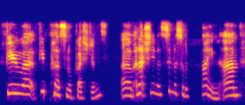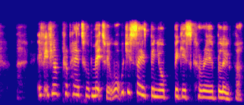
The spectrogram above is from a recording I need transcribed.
few uh, few personal questions, um, and actually in a similar sort of vein. Um, if, if you're prepared to admit to it, what would you say has been your biggest career blooper?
